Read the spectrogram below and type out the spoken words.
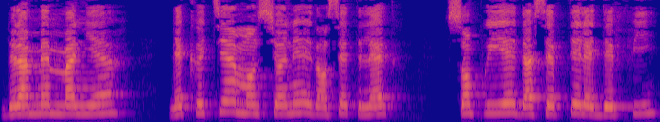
De la même manière, les chrétiens mentionnés dans cette lettre sont priés d'accepter les défis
